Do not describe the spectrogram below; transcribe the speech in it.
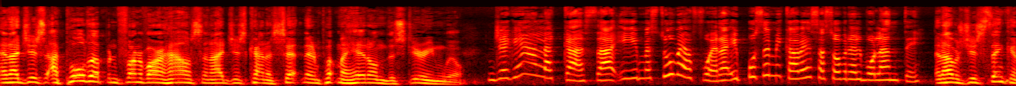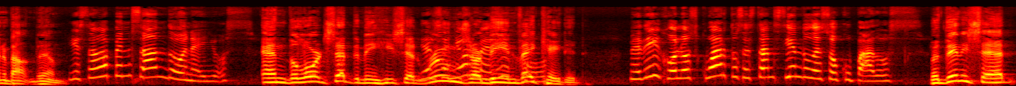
And I just, I pulled up in front of our house and I just kind of sat there and put my head on the steering wheel. Llegué a la casa y me estuve afuera y puse mi cabeza sobre el volante And I was just thinking about them. y estaba pensando en ellos. And the Lord said to me, He said, rooms are being dijo- vacated. Me dijo, los cuartos están siendo desocupados. But then He said,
